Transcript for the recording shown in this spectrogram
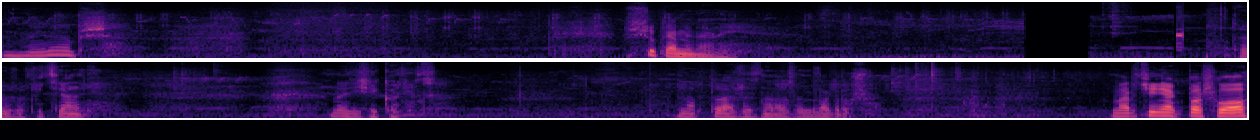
No i dobrze. Szukamy dalej. To już oficjalnie. Na dzisiaj koniec. Na plaży znalazłem dwa grosze. Marcin, jak poszło?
